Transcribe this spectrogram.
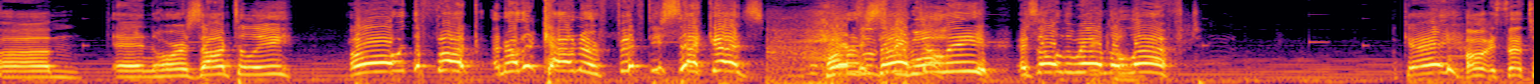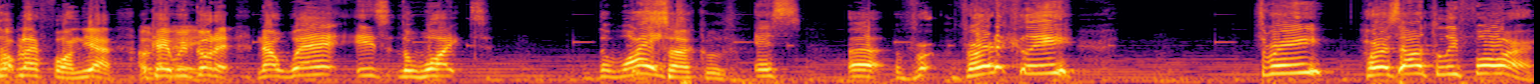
Um, and horizontally. Oh, what the fuck? Another counter. 50 seconds. Horizontally? Horizontally, it's all the way on the left. Okay. Oh, it's that top left one. Yeah. Okay, Okay. we've got it. Now, where is the white The white circle? is uh ver- vertically three, horizontally four.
